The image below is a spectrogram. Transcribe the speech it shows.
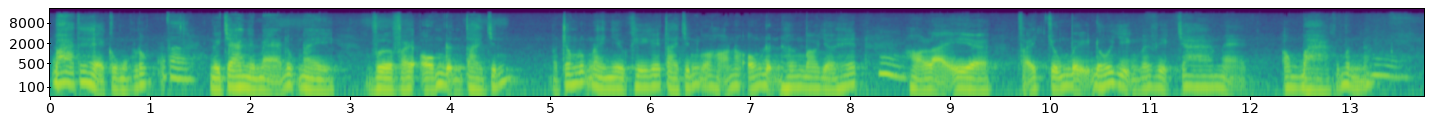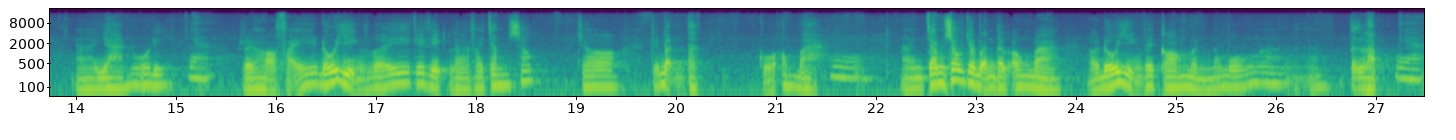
ba thế hệ cùng một lúc vâng. người cha người mẹ lúc này vừa phải ổn định tài chính và trong lúc này nhiều khi cái tài chính của họ nó ổn định hơn bao giờ hết ừ. họ lại ờ, phải chuẩn bị đối diện với việc cha mẹ ông bà của mình đó ừ. à, già nua đi yeah. Dạ. rồi họ phải đối diện với cái việc là phải chăm sóc cho cái bệnh tật của ông bà ừ. à, chăm sóc cho bệnh tật ông bà ở đối diện với con mình nó muốn uh, tự lập yeah. Dạ.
